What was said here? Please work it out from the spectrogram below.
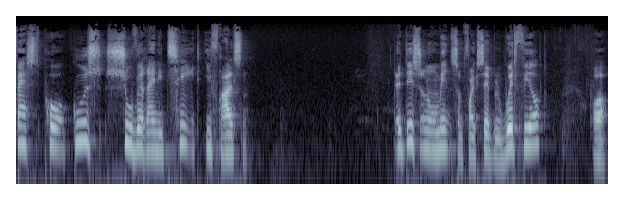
fast på Guds suverænitet i frelsen. Det er sådan nogle mænd som for eksempel Whitfield og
